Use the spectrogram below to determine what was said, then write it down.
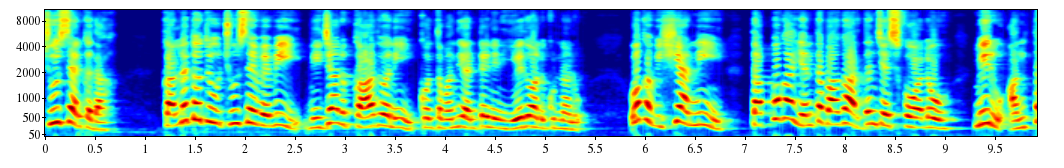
చూశారు కదా? కళ్ళతో చూసేవేవి నిజాలు కాదు అని కొంతమంది అంటే నేను ఏదో అనుకున్నాను. ఒక విషయాన్ని తప్పుగా ఎంత బాగా అర్థం చేసుకోవాలో మీరు అంత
